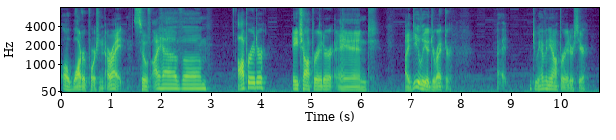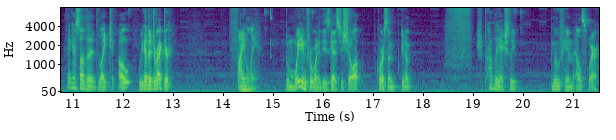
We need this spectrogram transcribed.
a water portion. Alright, so if I have um, operator, H operator, and ideally a director. Right, do we have any operators here? I think I saw the, like, oh, we got a director. Finally. Been waiting for one of these guys to show up. Of course, I'm gonna... Should probably actually move him elsewhere.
